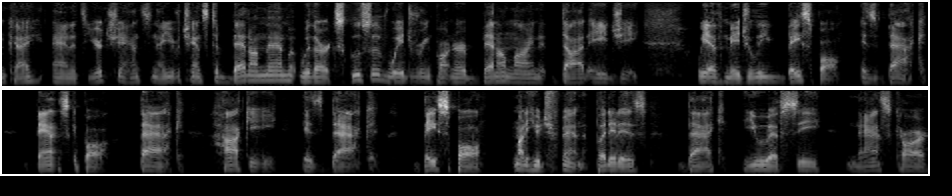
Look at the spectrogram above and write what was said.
okay? And it's your chance. Now you have a chance to bet on them with our exclusive wagering partner, betonline.ag. We have Major League Baseball is back, basketball back, hockey is back, baseball. I'm not a huge fan, but it is back. UFC, NASCAR.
